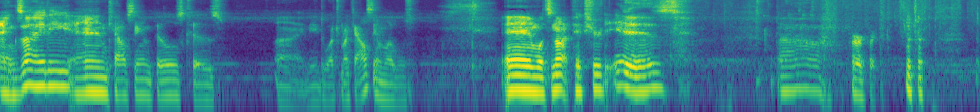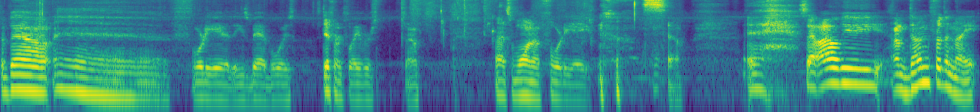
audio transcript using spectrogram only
anxiety and calcium pills because I need to watch my calcium levels. And what's not pictured is, uh, perfect. About eh, 48 of these bad boys, different flavors. So that's one of 48. so, eh, so I'll be, I'm done for the night.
